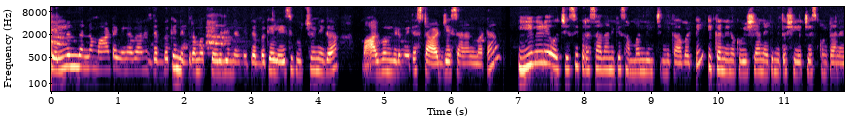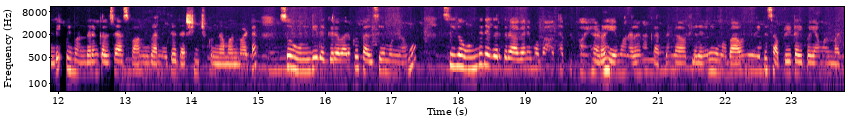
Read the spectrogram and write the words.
పెళ్ళి ఉందన్న మాట వినగానే దెబ్బకే నిద్ర మొత్తం వదిలిందండి. దెబ్బకే లేచి కూర్చొని ఇక పాల్ పొంగడం అయితే స్టార్ట్ చేశాను అనమాట ఈ వీడియో వచ్చేసి ప్రసాదానికి సంబంధించింది కాబట్టి ఇక్కడ నేను ఒక విషయాన్ని అయితే మీతో షేర్ చేసుకుంటానండి. మేమందరం కలిసి ఆ స్వామి వారిని అయితే దర్శించుకున్నాం అనమాట సో ఉండి దగ్గర వరకు కలిసేమున్నాము సో ఇక ఉండి దగ్గరికి రాగానే మా బావ తప్పిపోయాడో ఏమనాలో నాకు అర్థం కావట్లేదు కానీ మా బావ మేమైతే సపరేట్ అయిపోయామన్నమాట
